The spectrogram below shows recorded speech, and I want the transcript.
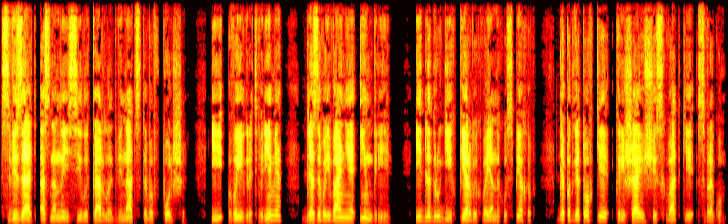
связать основные силы Карла XII в Польше и выиграть время для завоевания Ингрии и для других первых военных успехов для подготовки к решающей схватке с врагом.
